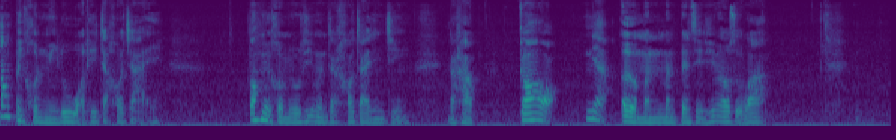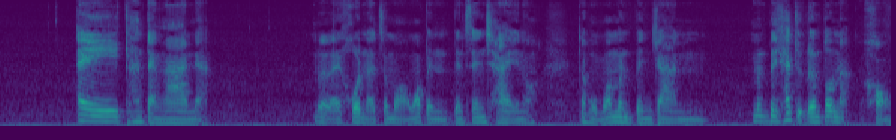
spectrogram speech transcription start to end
ต้องเป็นคนมีลูกที่จะเข้าใจ ต้องมีคนมีลูกที่มันจะเข้าใจจริง ๆนะครับ ก็เนี่ย เออ มันมันเป็นสิ่งที่เรารู้สึกว่าไอการแต่งงานเนี่ย หลายๆคนอาจจะมองว่าเป็นเป็นเส้นชัยเนาะแต่ผมว่ามันเป็นการมันเป็นแค่จุดเริ่มต้นอะของ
